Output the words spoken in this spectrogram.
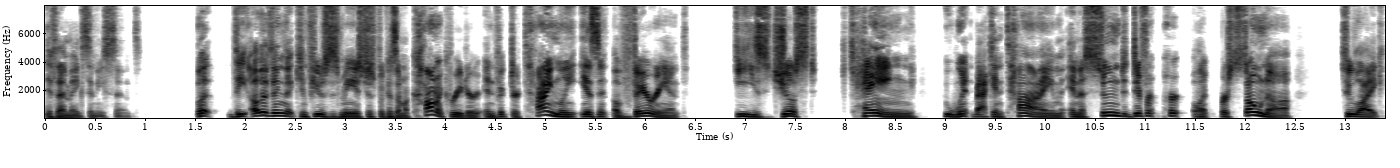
If that makes any sense. But the other thing that confuses me is just because I'm a comic reader and Victor Timely isn't a variant. He's just Kang who went back in time and assumed a different per, like persona to like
